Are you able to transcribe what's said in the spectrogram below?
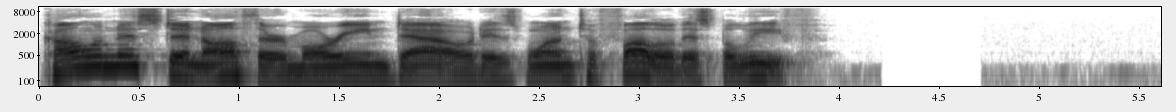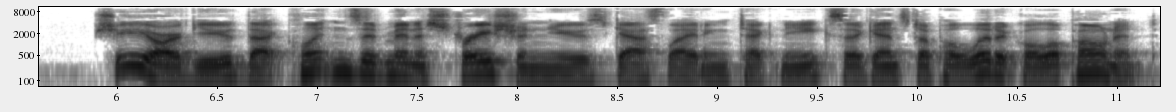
Columnist and author Maureen Dowd is one to follow this belief. She argued that Clinton's administration used gaslighting techniques against a political opponent.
